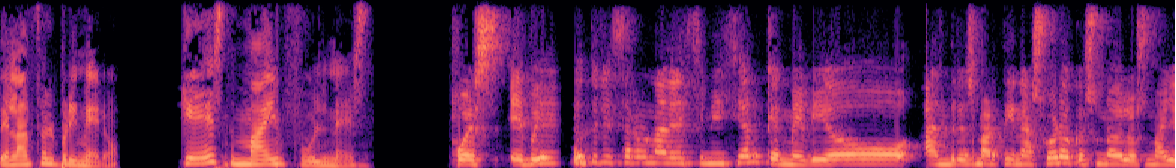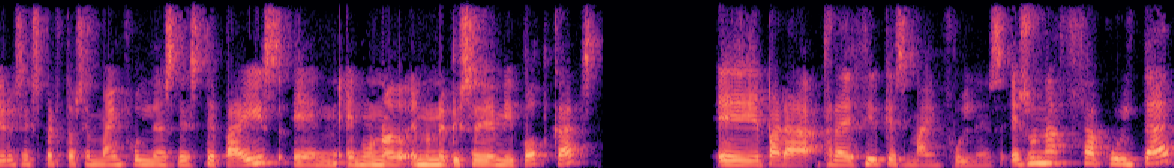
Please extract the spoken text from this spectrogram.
Te lanzo el primero. ¿Qué es mindfulness? Pues eh, voy a utilizar una definición que me dio Andrés Martín Asuero, que es uno de los mayores expertos en mindfulness de este país, en, un episodio de mi podcast, eh, para, decir que es mindfulness. Es una facultad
